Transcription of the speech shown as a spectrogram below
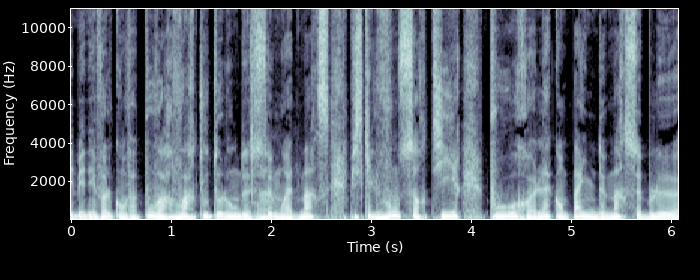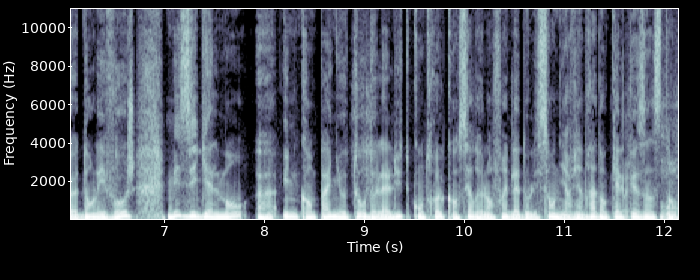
Des bénévoles qu'on va pouvoir voir tout au long de ce Ouais. mois de mars, puisqu'ils vont sortir pour la campagne de Mars Bleu dans les Vosges, mais également euh, une campagne autour de la lutte contre le cancer de l'enfant et de l'adolescent. On y reviendra dans quelques instants.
